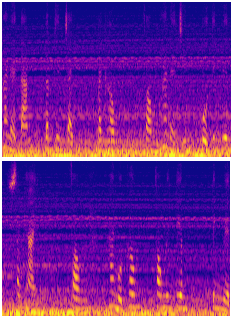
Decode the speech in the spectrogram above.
208 Lâm Thiên Trạch, Bạch Hồng. Phòng 209 Bổ Tinh nguyên Xanh Hải. Phòng 210 Phong Linh Tiêm, Tinh Nguyệt.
